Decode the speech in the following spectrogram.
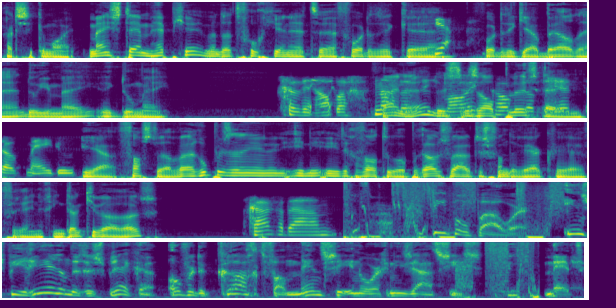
hartstikke mooi. Mijn stem heb je, want dat vroeg je net eh, voordat, ik, Ja. voordat ik jou belde. Hè? Doe je mee? Ik doe mee. Geweldig. Fijn, nou, dat hè? is Dus het is al plus dat de rest één. ook meedoet. Ja, vast wel. Wij roepen ze in, in, in ieder geval toe op. Roos Wouters van de Werkvereniging. Dankjewel, Roos. Graag gedaan. People Power. Inspirerende gesprekken over de kracht van mensen in organisaties. Met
